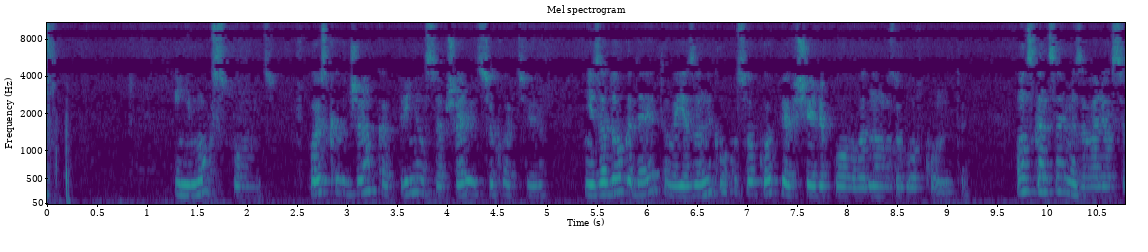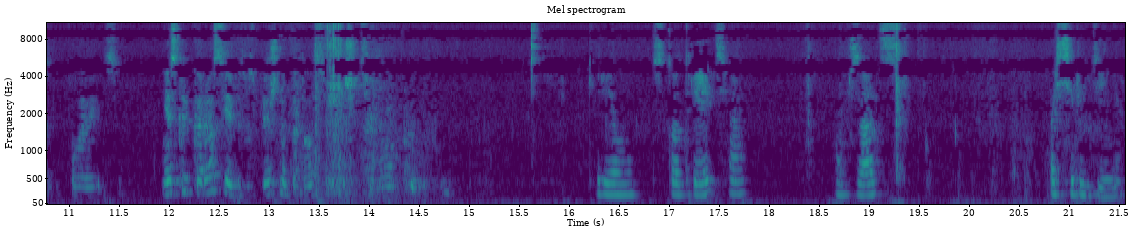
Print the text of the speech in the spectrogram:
И не мог вспомнить. В поисках Джанка принялся обшаривать всю квартиру. Незадолго до этого я заныкал кусок опия в щели пола в одном из углов комнаты. Он с концами завалился под половице. Несколько раз я безуспешно пытался вытащить его обратно. Кирилл, 103 абзац посередине.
